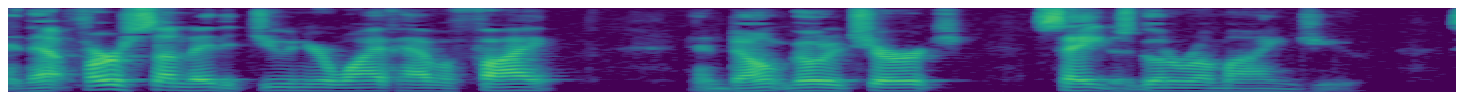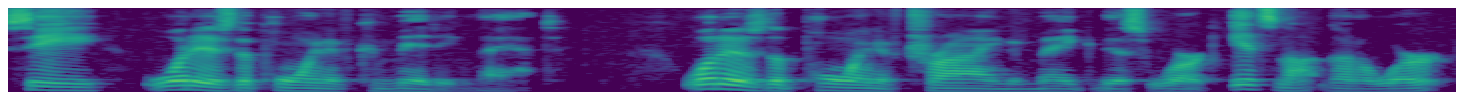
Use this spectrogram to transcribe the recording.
And that first Sunday that you and your wife have a fight and don't go to church, Satan is going to remind you. See, what is the point of committing that? What is the point of trying to make this work? It's not going to work.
